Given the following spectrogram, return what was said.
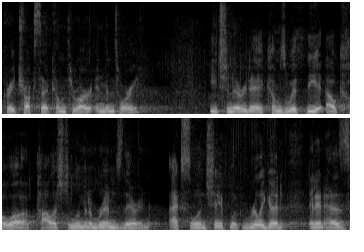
great trucks that come through our inventory each and every day. Comes with the Alcoa polished aluminum rims. They're in excellent shape, look really good, and it has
